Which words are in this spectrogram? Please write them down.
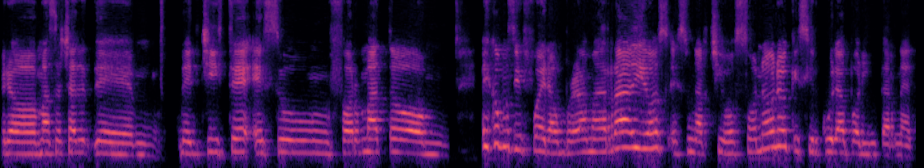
pero más allá del chiste, es un formato, es como si fuera un programa de radios, es un archivo sonoro que circula por internet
